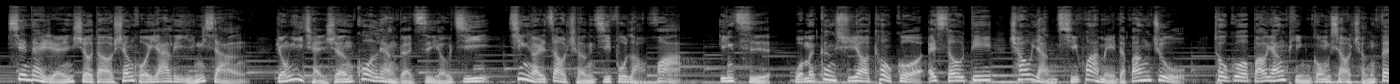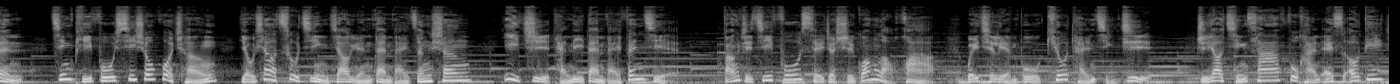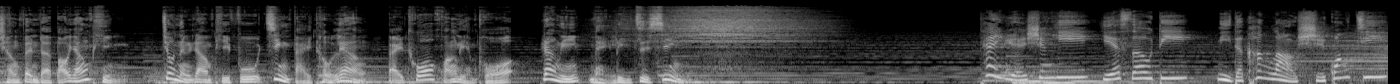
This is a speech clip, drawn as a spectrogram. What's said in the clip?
现代人受到生活压力影响，容易产生过量的自由基，进而造成肌肤老化。因此，我们更需要透过 SOD 超氧歧化酶的帮助，透过保养品功效成分，经皮肤吸收过程，有效促进胶原蛋白增生，抑制弹力蛋白分解。防止肌肤随着时光老化，维持脸部 Q 弹紧致。只要勤擦富含 SOD 成分的保养品，就能让皮肤净白透亮，摆脱黄脸婆，让你美丽自信。探源生医 SOD，你的抗老时光机。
